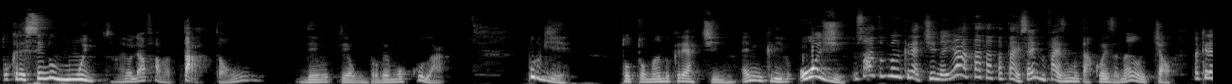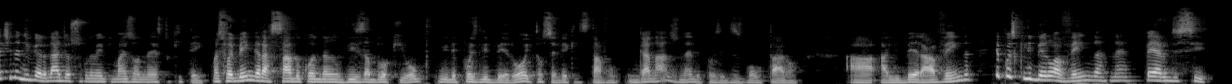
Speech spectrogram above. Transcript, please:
Tô crescendo muito. Aí eu olhava e falava, tá, então devo ter algum problema ocular. Por quê? Tô tomando creatina. Era incrível. Hoje, eu só tô tomando creatina e ah, tá, tá, tá, tá. Isso aí não faz muita coisa, não, e tchau. A creatina de verdade é o suplemento mais honesto que tem. Mas foi bem engraçado quando a Anvisa bloqueou e depois liberou. Então você vê que eles estavam enganados, né? Depois eles voltaram a, a liberar a venda. Depois que liberou a venda, né? Perde-se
